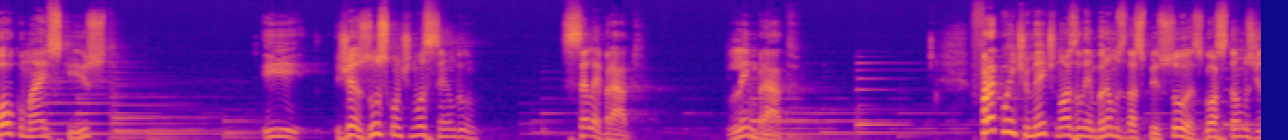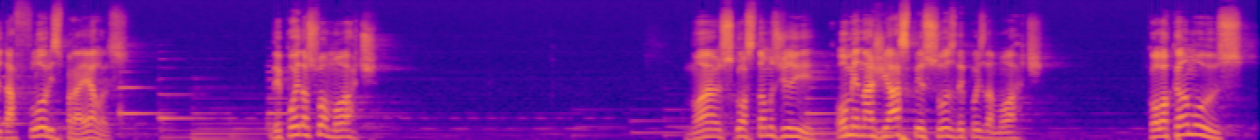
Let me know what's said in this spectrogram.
pouco mais que isto, e Jesus continua sendo celebrado, lembrado. Frequentemente nós lembramos das pessoas, gostamos de dar flores para elas, depois da sua morte. Nós gostamos de homenagear as pessoas depois da morte. Colocamos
